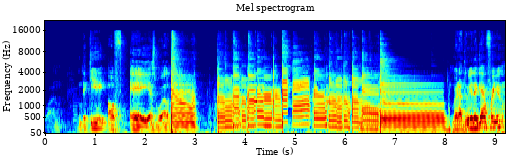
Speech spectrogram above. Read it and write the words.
one in the key of A as well. I'm gonna do it again for you.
